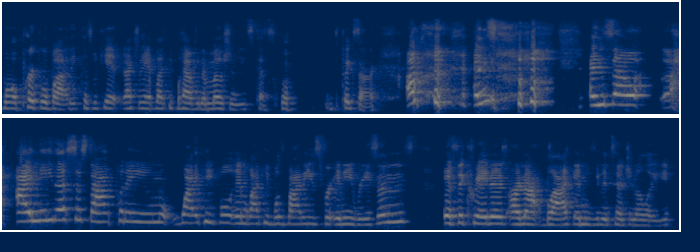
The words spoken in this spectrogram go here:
well, purple body because we can't actually have black people having emotions because it's Pixar. And so, and so I need us to stop putting white people in white people's bodies for any reasons if the creators are not black and moving intentionally.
